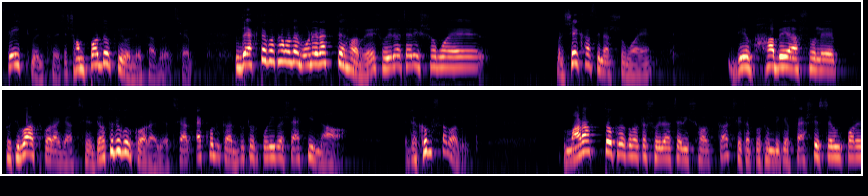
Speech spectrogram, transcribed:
স্টেটমেন্ট হয়েছে, সম্পাদকীয় লেখা হয়েছে। কিন্তু একটা কথা আমাদের মনে রাখতে হবে, স্বৈরাচারীর সময়ে মানে শেখ হাসিনার সময়ে, যেভাবে আসলে প্রতিবাদ করা গেছে, যতটুকু করা গেছে, আর এখনকার দুটোর পরিবেশ একই না। এটা খুব স্বাভাবিক। মারাত্মক রকম একটা স্বৈরাচারী সরকার, সেটা প্রথম দিকে ফ্যাসিস্ট এবং পরে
